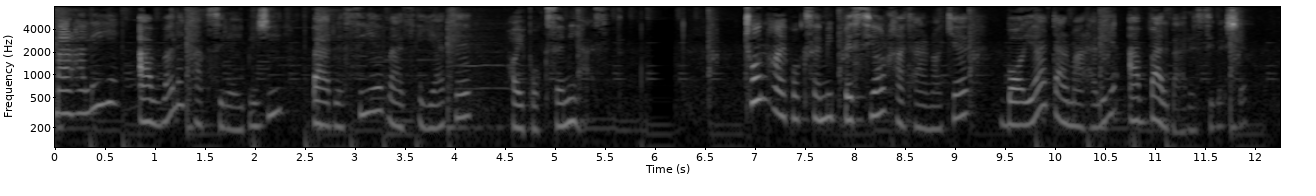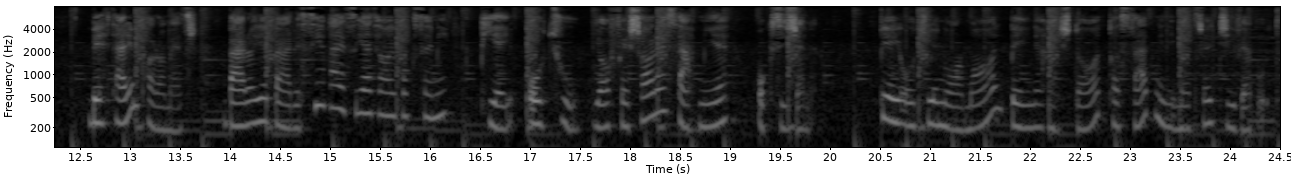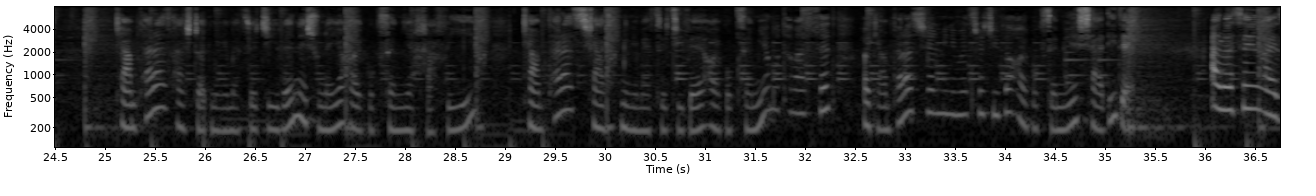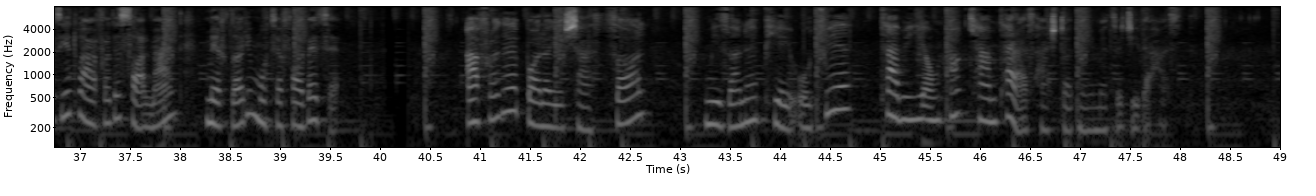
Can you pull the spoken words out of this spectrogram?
مرحله اول تفسیر ABG بررسی وضعیت هایپوکسمی هست. چون هایپوکسمی بسیار خطرناکه باید در مرحله اول بررسی بشه. بهترین پارامتر برای بررسی وضعیت هایپوکسمی PaO2 یا فشار سهمی اکسیژن. PaO2 نرمال بین 80 تا 100 میلیمتر جیوه بود. کمتر از 80 میلیمتر جیوه نشونه هایپوکسمی خفیف کمتر از 60 میلیمتر جیوه هایپوکسمی متوسط و کمتر از 40 میلیمتر جیوه هایپوکسمی شدیده. البته این قضیه تو افراد سالمند مقداری متفاوته. افراد بالای 60 سال میزان PaO2 طبیعی اونها کمتر از 80 میلیمتر جیوه هست.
